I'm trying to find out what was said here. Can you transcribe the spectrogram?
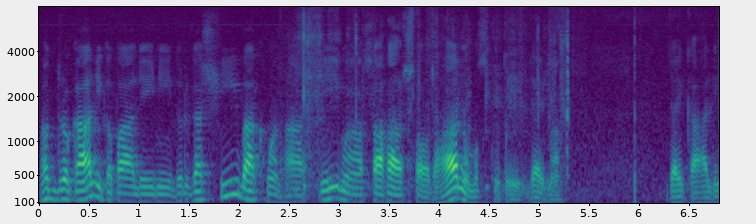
ভদ্রকালী, কপালিনী, দুর্গা শ্রী, বাকমাধা শ্রী, মা সাহা সদা নমস্কুতে জয় মা। জয় কালী।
